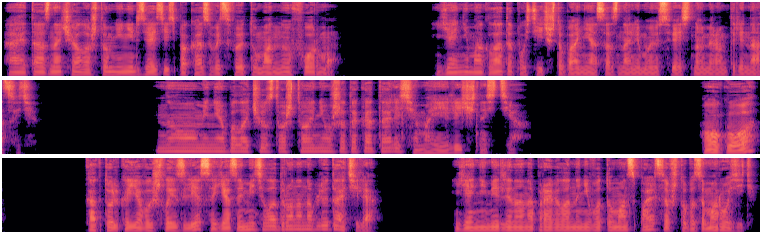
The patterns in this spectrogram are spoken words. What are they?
А это означало, что мне нельзя здесь показывать свою туманную форму. Я не могла допустить, чтобы они осознали мою связь с номером 13. Но у меня было чувство, что они уже догадались о моей личности. Ого! Как только я вышла из леса, я заметила дрона-наблюдателя. Я немедленно направила на него туман с пальцев, чтобы заморозить.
